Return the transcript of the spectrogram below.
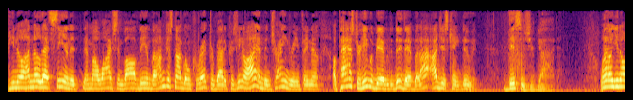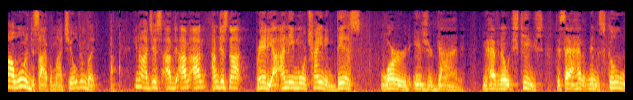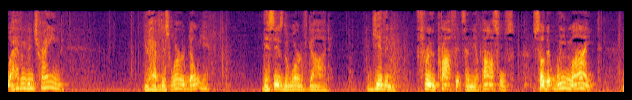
You know, I know that sin that, that my wife's involved in, but I'm just not going to correct her about it because, you know, I haven't been trained or anything. Now, a pastor, he would be able to do that, but I, I just can't do it. This is your guide. Well, you know, I want to disciple my children, but, you know, I just, I'm, I'm, I'm just not ready. I, I need more training. This Word is your guide. You have no excuse to say, I haven't been to school, I haven't been trained. You have this Word, don't you? This is the Word of God, given through the prophets and the apostles, so that we might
